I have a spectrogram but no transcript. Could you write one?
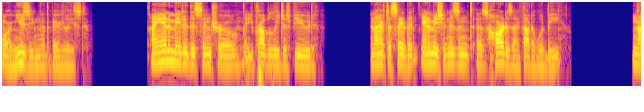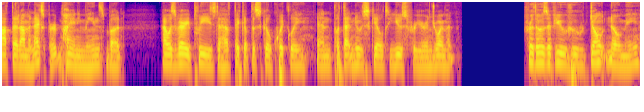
or amusing at the very least. I animated this intro that you probably just viewed, and I have to say that animation isn't as hard as I thought it would be. Not that I'm an expert by any means, but I was very pleased to have picked up the skill quickly and put that new skill to use for your enjoyment. For those of you who don't know me,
